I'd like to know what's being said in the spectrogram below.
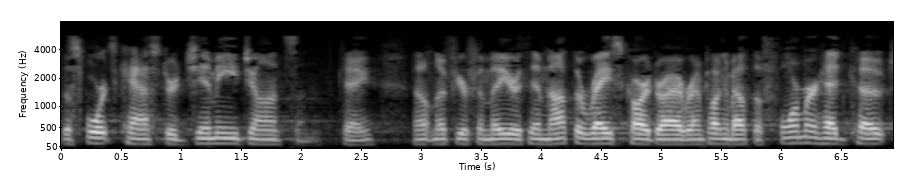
the sportscaster Jimmy Johnson. Okay. I don't know if you're familiar with him. Not the race car driver. I'm talking about the former head coach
